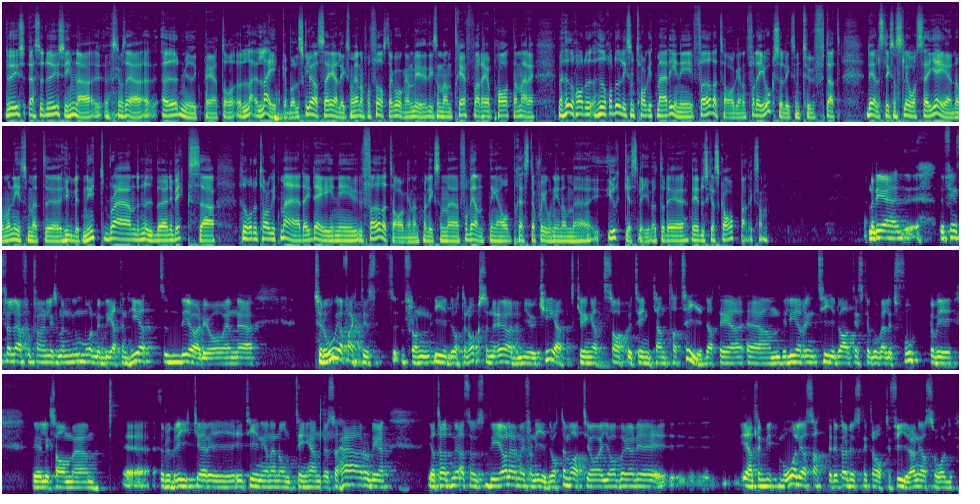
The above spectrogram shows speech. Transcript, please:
Du är, alltså, du är så himla ska man säga, ödmjuk Peter, likeable skulle jag säga liksom, redan från första gången vi, liksom, man träffade dig och pratade med dig. Men hur har du, hur har du liksom tagit med dig in i företagandet? För det är ju också liksom tufft att dels liksom slå sig igenom och ni som ett eh, hyggligt nytt brand, nu börjar ni växa. Hur har du tagit med dig det in i företagandet med liksom, eh, förväntningar och prestation inom eh, yrkeslivet och det, det du ska skapa? Liksom? Men det, det finns väl där fortfarande liksom en målmedvetenhet, det gör det och en, eh, tror jag faktiskt, från idrotten också, en ödmjukhet kring att saker och ting kan ta tid. Att det, eh, vi lever i en tid då allting ska gå väldigt fort och vi, det är liksom eh, eh rubriker i, i tidningarna, någonting händer så här och det jag tror att alltså, det jag lärde mig från idrotten var att jag, jag började eh, egentligen mitt mål jag satte, det föddes 1984 när jag såg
